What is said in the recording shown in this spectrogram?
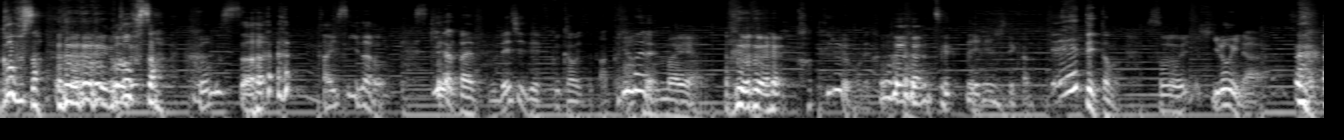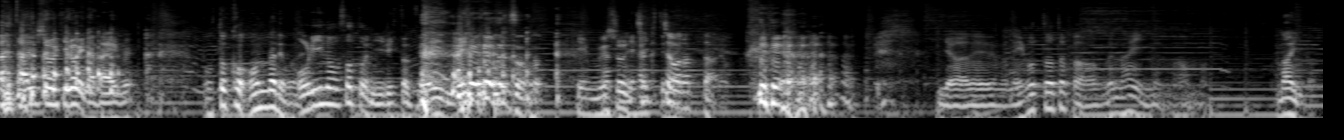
ゴフさ。ゴフ。さ。ゴフさ。買いすぎだろ。好きなタイプレジで服買う人って当たり前だよ。当たり前や。ん買ってるよ俺 絶対レジで買って。えーって言ったもん。そう広いな。対象広いなだいぶ。男女でも檻の外にいる人全員で。そう。無償にめちゃくちゃ笑ったあれ。いやねでも寝言とかは俺ないもんなあんま。ないん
